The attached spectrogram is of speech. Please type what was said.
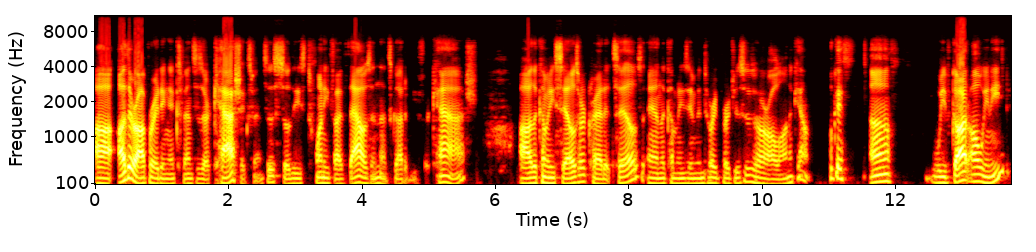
Uh, other operating expenses are cash expenses, so these 25,000 that's got to be for cash. Uh, the company's sales are credit sales, and the company's inventory purchases are all on account. Okay, uh, we've got all we need.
